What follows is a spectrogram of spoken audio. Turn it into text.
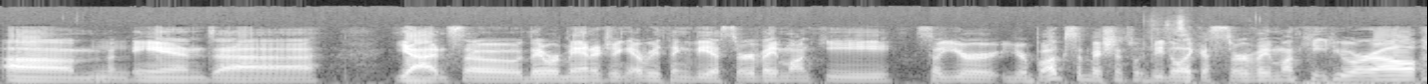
Um, Mm. And uh, yeah, and so they were managing everything via SurveyMonkey. So your your bug submissions would be to like a SurveyMonkey URL,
